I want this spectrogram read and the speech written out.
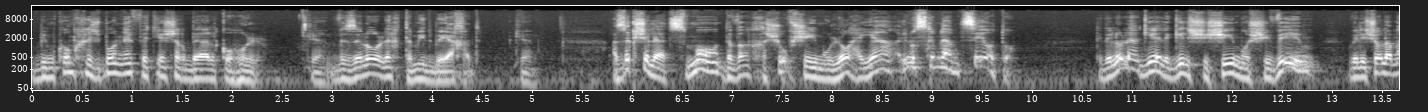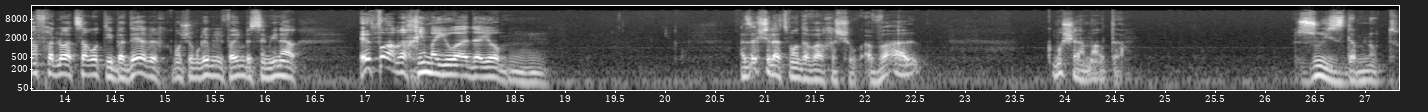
במקום חשבון נפט יש הרבה אלכוהול. כן. וזה לא הולך תמיד ביחד. כן. אז זה כשלעצמו דבר חשוב שאם הוא לא היה, היינו צריכים להמציא אותו. כדי לא להגיע לגיל 60 או 70 ולשאול למה אף אחד לא עצר אותי בדרך, כמו שאומרים לי לפעמים בסמינר, איפה הערכים היו עד היום? Mm-hmm. אז זה כשלעצמו דבר חשוב. אבל, כמו שאמרת, זו הזדמנות.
